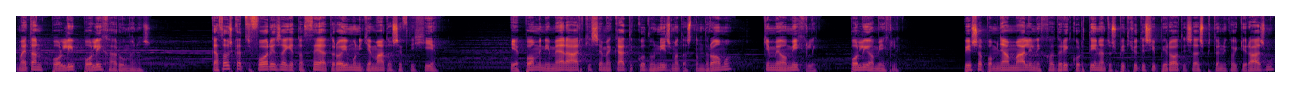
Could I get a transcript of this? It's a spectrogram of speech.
Μα ήταν πολύ πολύ χαρούμενος. Καθώς κατηφόριζα για το θέατρο, ήμουν γεμάτος ευτυχία. Η επόμενη μέρα άρχισε με κάτι κουδουνίσματα στον δρόμο και με ομίχλη, πολύ ομίχλη. Πίσω από μια μάλινη χοντρή κουρτίνα του σπιτιού της υπηρώτησα επί τον νοικοκυράς μου,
